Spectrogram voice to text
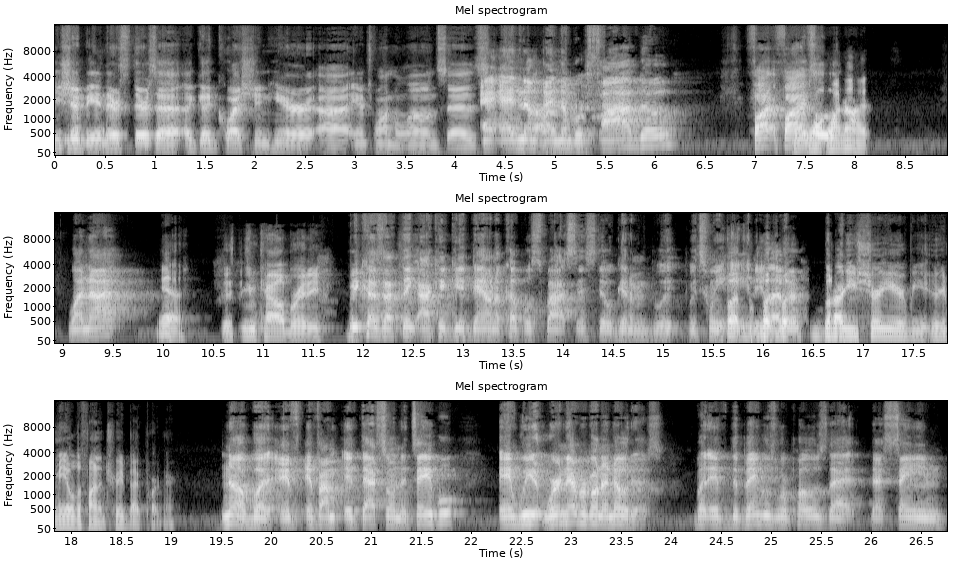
He should be. And there's there's a, a good question here. Uh, Antoine Malone says at, at, num- um, at number five though. Five five. Why, why not? Why not? Yeah. This is Kyle Brady. Because I think I could get down a couple spots and still get him b- between but, eight and but, eleven. But, but, are you sure you're you're going to be able to find a trade back partner? No, but if if I'm if that's on the table, and we we're never going to know this. But if the Bengals were posed that that same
